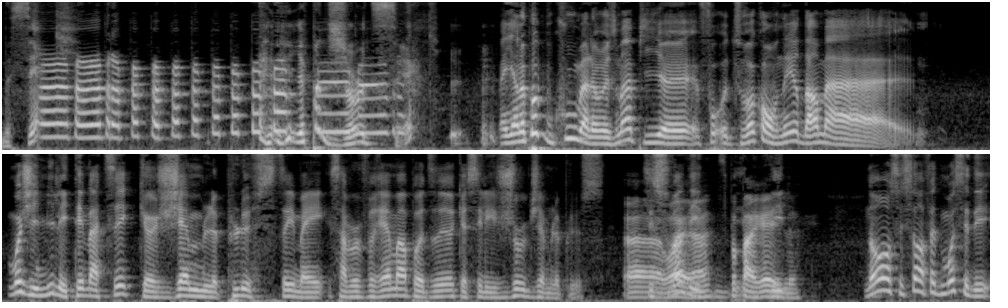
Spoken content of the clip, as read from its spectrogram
De cirque? Il n'y a pas de jeu de cirque? Mais il y en a pas beaucoup malheureusement, puis euh, faut, tu vas convenir dans ma moi j'ai mis les thématiques que j'aime le plus, tu sais, mais ça veut vraiment pas dire que c'est les jeux que j'aime le plus. Euh, C'est souvent ouais, des- hein, C'est pas pareil, des- là. Non, c'est ça. En fait, moi, c'est des,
